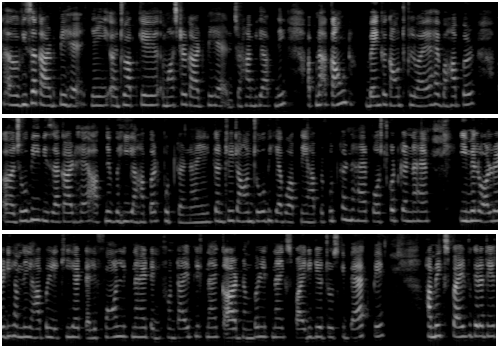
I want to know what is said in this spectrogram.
वीज़ा कार्ड पे है यानी जो आपके मास्टर कार्ड पे है, जहाँ भी आपने अपना अकाउंट बैंक अकाउंट खुलवाया है वहाँ पर जो भी वीज़ा कार्ड है आपने वही यहाँ पर पुट करना है। यानी कंट्री टाउन जो भी है वो आपने यहाँ पर पुट करना है, पोस्ट कोड करना है, ईमेल ऑलरेडी हमने यहाँ पर लिखी है, टेलीफ़ोन लिखना है, टेलीफ़ोन टाइप लिखना है, कार्ड नंबर लिखना है, एक्सपायरी डेट जो उसकी बैक पे हमें एक्सपायरी वगैरह डेट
